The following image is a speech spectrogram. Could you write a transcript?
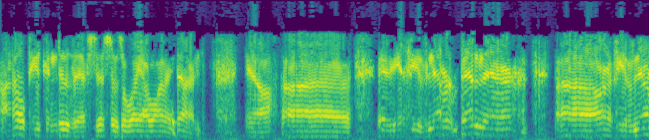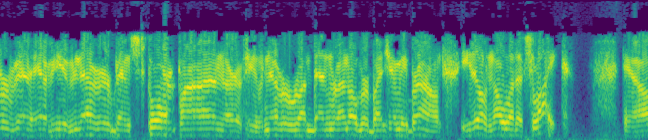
"I hope you can do this. This is the way I want it done." You know, uh, if, if you've never been there, uh, or if you've never been, if you've never been scored upon, or if you've never run been run over by Jimmy Brown, you don't know what it's like you know,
